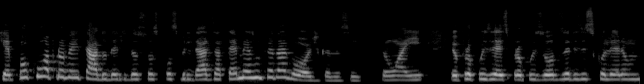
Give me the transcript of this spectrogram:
que é pouco aproveitado dentro das suas possibilidades, até mesmo pedagógicas, assim. Então aí eu propus esse, propus outros, eles escolheram,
